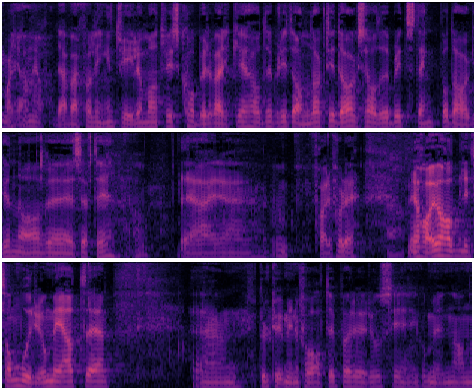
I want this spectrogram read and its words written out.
markene. Ja, det er i hvert fall ingen tvil om at hvis kobberverket hadde blitt anlagt i dag, så hadde det blitt stengt på dagen av SFT. Ja. Det er uh, fare for det. Ja. Men jeg har jo hatt litt sånn moro med at uh, kulturminneforvalter på Røros i kommunen han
